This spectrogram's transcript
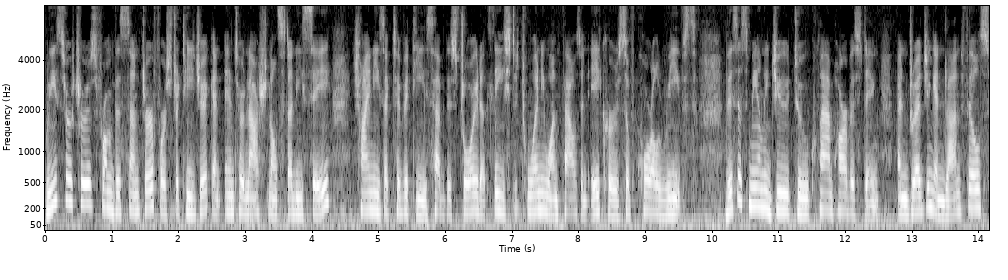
Researchers from the Center for Strategic and International Studies say Chinese activities have destroyed at least 21,000 acres of coral reefs. This is mainly due to clam harvesting and dredging in landfills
